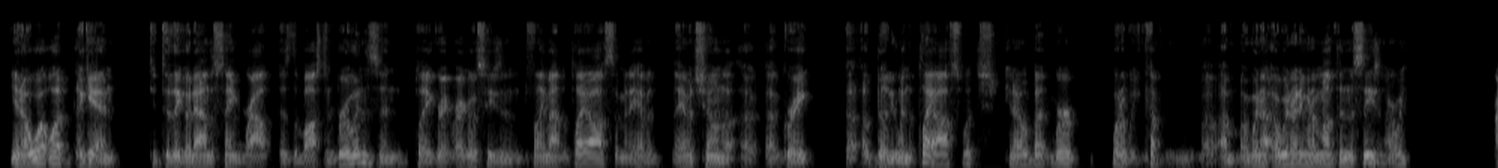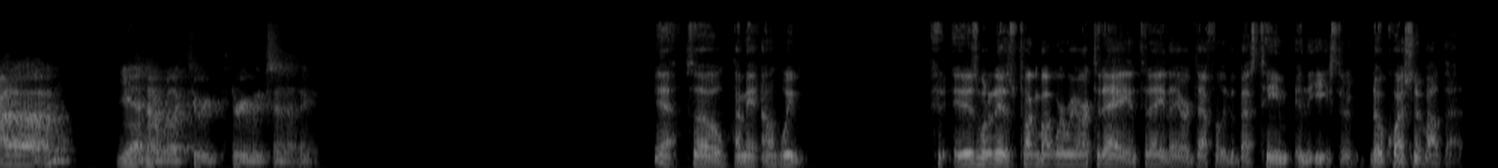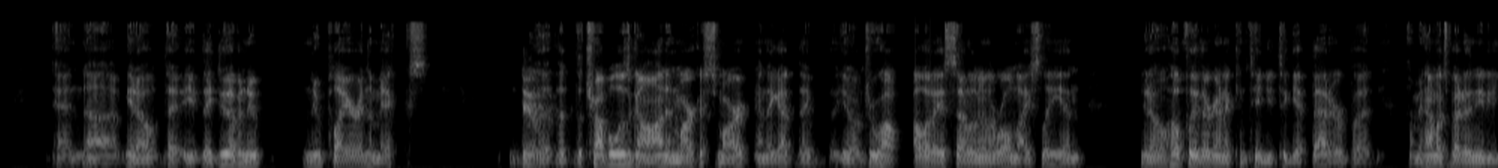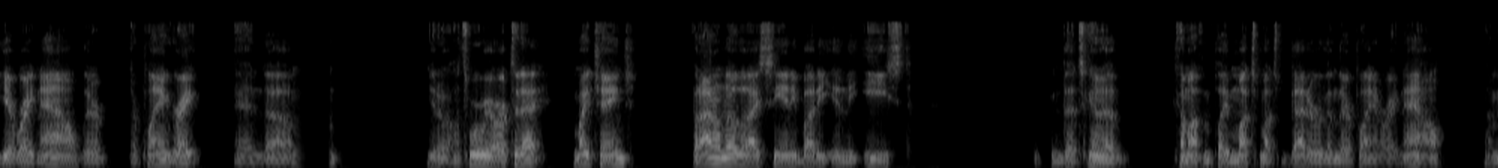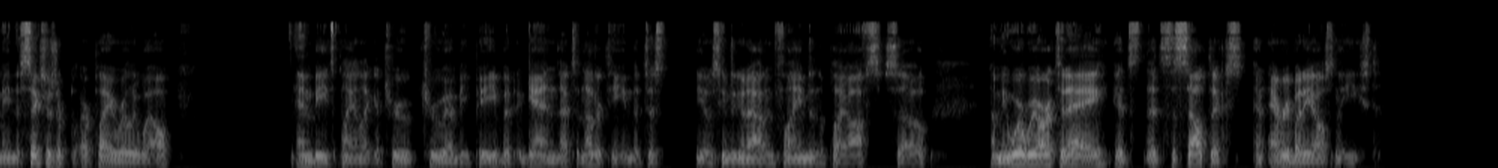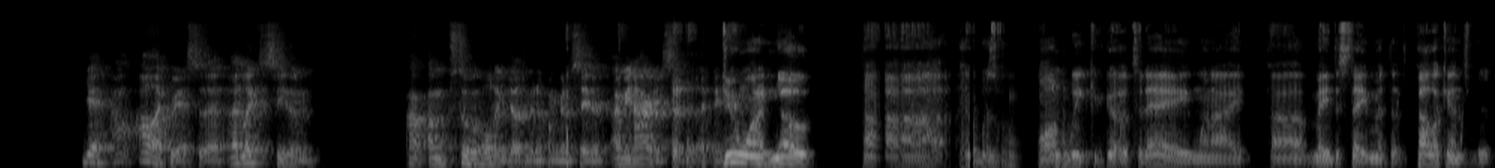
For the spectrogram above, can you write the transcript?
you know what? What again? Do they go down the same route as the Boston Bruins and play a great regular season and flame out in the playoffs? I mean, they haven't they haven't shown a, a, great uh, ability to win the playoffs, which you know, but we're what are we? Um, are we not? Are we not even a month in the season? Are we? Uh, yeah, no, we're like two, or three weeks in, I think. Yeah, so I mean, we it is what it is. We're talking about where we are today, and today they are definitely the best team in the East. There's no question about that and uh, you know they they do have a new new player in the mix. The, the, the trouble is gone, and Marcus Smart, and they got they you know Jrue Holiday is settling in the role nicely, and you know hopefully they're going to continue to get better. But I mean, how much better they need to get right now? They're they're playing great, and um, you know that's where we are today. Might change, but I don't know that I see anybody in the East that's going to come up and play much much better than they're playing right now. I mean, the Sixers are, are playing really well. Embiid's playing like a true true MVP, but again, that's another team that just you know seems to go down in flames in the playoffs. So, I mean, where we are today, it's it's the Celtics and everybody else in the East. Yeah, I'll, I'll acquiesce to that. I'd like to see them. I, am still holding judgment if I'm going to say that. I mean, I already said that. I think. Do you want to note uh, it was one week ago today when I uh, made the statement that the Pelicans were,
